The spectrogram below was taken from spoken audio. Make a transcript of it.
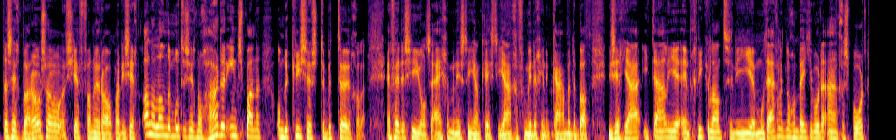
Daar zegt Barroso, chef van Europa, die zegt... alle landen moeten zich nog harder inspannen om de crisis te beteugelen. En verder zie je onze eigen minister Jan Kees de Jager vanmiddag in een Kamerdebat. Die zegt, ja, Italië en Griekenland die uh, moeten eigenlijk nog een beetje worden aangespoord.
